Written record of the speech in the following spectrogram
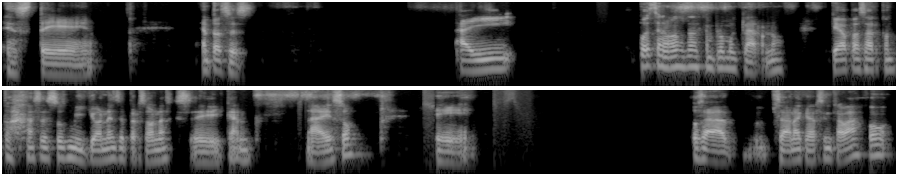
este, entonces, ahí pues tenemos un ejemplo muy claro, ¿no? ¿Qué va a pasar con todos esos millones de personas que se dedican a eso? Eh, o sea, se van a quedar sin trabajo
